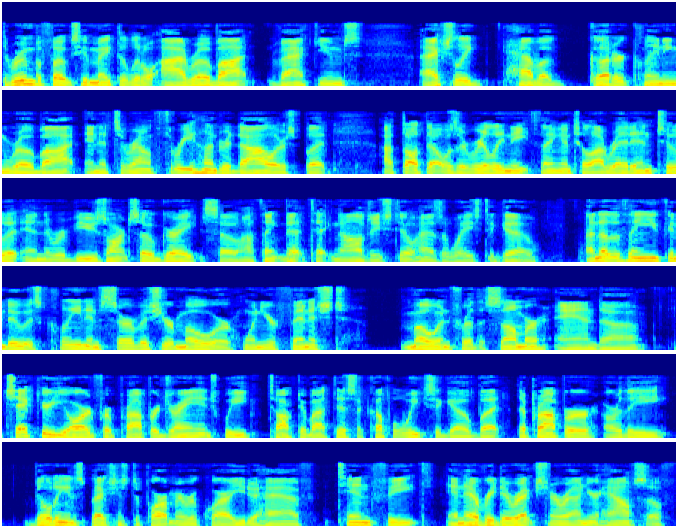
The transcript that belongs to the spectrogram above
The Roomba folks who make the little iRobot vacuums actually have a gutter cleaning robot, and it's around three hundred dollars. But I thought that was a really neat thing until I read into it, and the reviews aren't so great. So I think that technology still has a ways to go. Another thing you can do is clean and service your mower when you're finished mowing for the summer and uh, check your yard for proper drainage. We talked about this a couple weeks ago, but the proper or the building inspections department require you to have 10 feet in every direction around your house of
